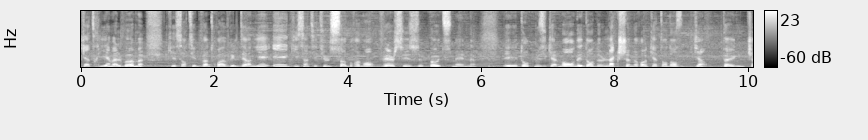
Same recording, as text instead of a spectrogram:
quatrième album, qui est sorti le 23 avril dernier et qui s'intitule sobrement Versus The Boatsmen. Et donc musicalement, on est dans de l'action rock à tendance bien punk.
